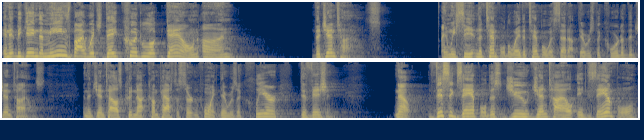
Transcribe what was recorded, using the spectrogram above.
And it became the means by which they could look down on the Gentiles. And we see it in the temple, the way the temple was set up. There was the court of the Gentiles, and the Gentiles could not come past a certain point. There was a clear division. Now, this example, this Jew Gentile example,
